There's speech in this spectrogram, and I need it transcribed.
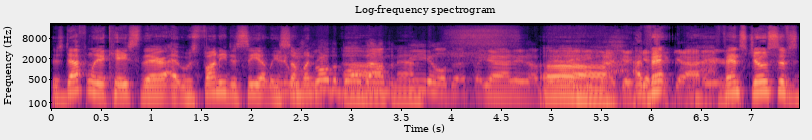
there's definitely a case there. It was funny to see at least someone throw the ball oh, down the man. field. But yeah, you know, uh, get, get, get out of here. Vance Joseph's.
